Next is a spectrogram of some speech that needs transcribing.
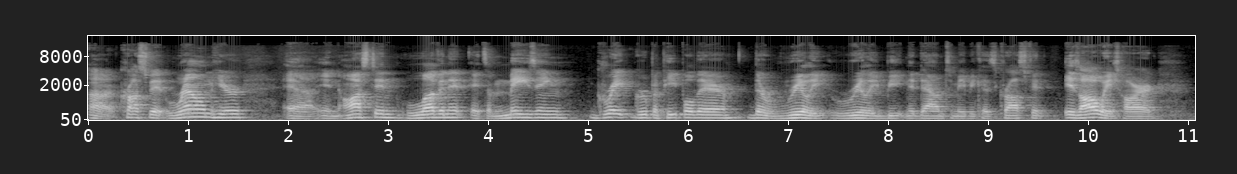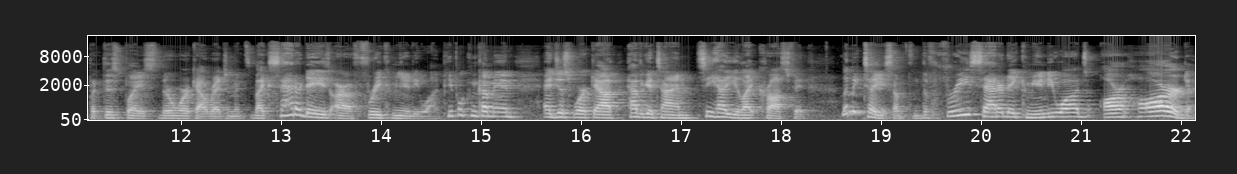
uh, CrossFit Realm here uh, in Austin. Loving it. It's amazing. Great group of people there. They're really, really beating it down to me because CrossFit is always hard. But this place, their workout regimens, like Saturdays are a free community wide. People can come in and just work out, have a good time, see how you like CrossFit. Let me tell you something. The free Saturday community WODs are hard.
